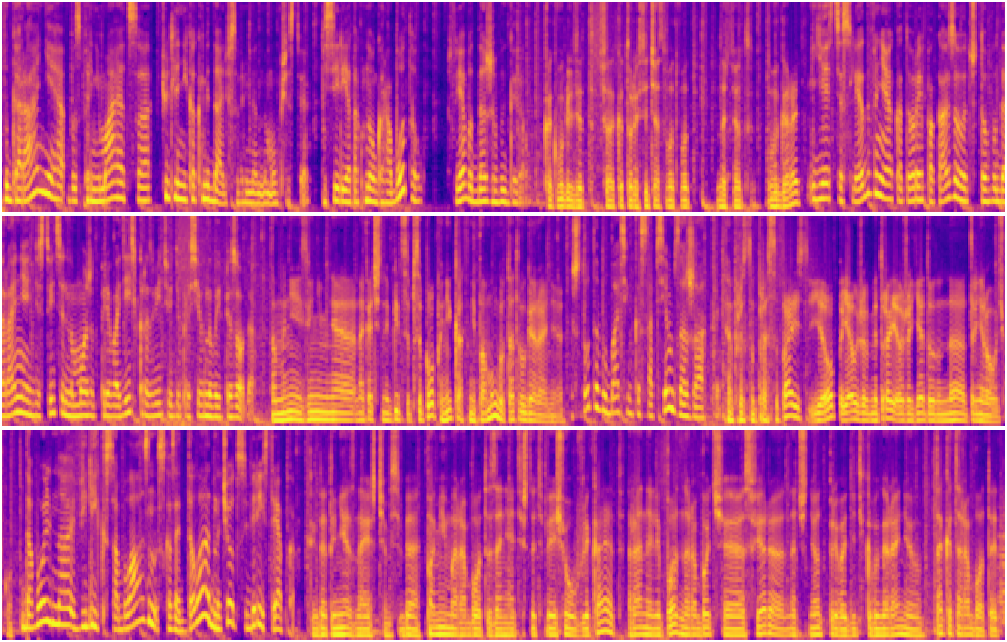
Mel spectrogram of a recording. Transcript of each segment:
выгорание воспринимается чуть ли не как медаль в современном обществе. Из серии «Я так много работал», что я вот даже выгорел. Как выглядит человек, который сейчас вот-вот начнет выгорать? Есть исследования, которые показывают, что выгорание действительно может приводить к развитию депрессивного эпизода. А мне, извини меня, накачанные бицепсы попы никак не помогут от выгорания. Что-то вы, Басенька, совсем зажаты. Я просто просыпаюсь, и оп, я уже в метро, я уже еду на тренировочку. Довольно велик соблазн сказать, да ладно, что ты, соберись, тряпка. Когда ты не знаешь, чем себя помимо работы занятий, что тебя еще увлекает, рано или поздно рабочая сфера начнет приводить к выгоранию. Так это работает.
